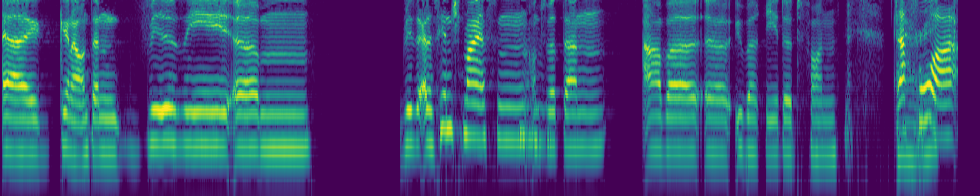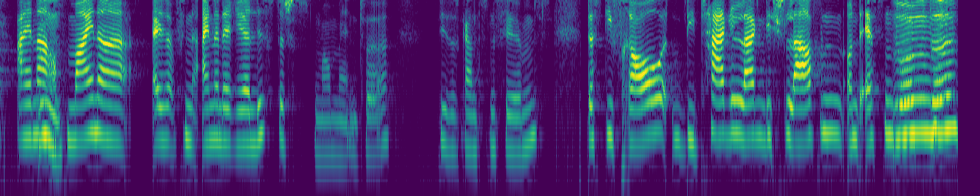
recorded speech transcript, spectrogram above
äh, genau, und dann will sie, ähm, will sie alles hinschmeißen und wird dann aber äh, überredet von Davor einer Hm. auch meiner, ich finde einer der realistischsten Momente dieses ganzen Films, dass die Frau, die tagelang nicht schlafen und essen durfte,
